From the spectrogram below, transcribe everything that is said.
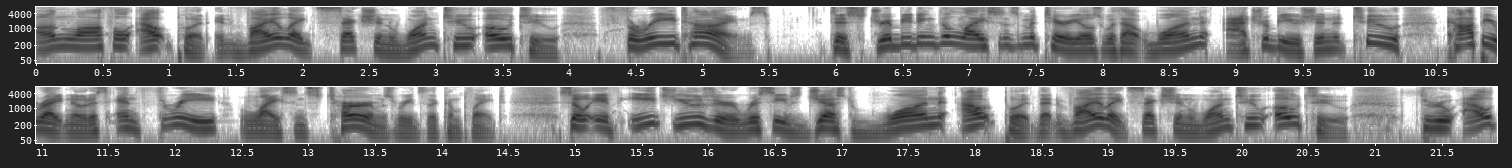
unlawful output, it violates Section 1202 three times distributing the licensed materials without one, attribution, two, copyright notice, and three, license terms, reads the complaint. So if each user receives just one output that violates Section 1202 throughout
